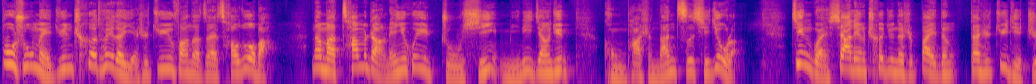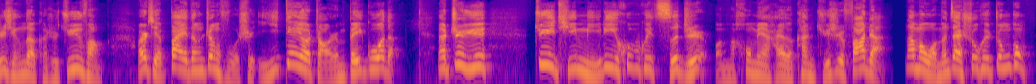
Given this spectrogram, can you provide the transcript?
部署美军撤退的也是军方的在操作吧？那么参谋长联席会议主席米利将军恐怕是难辞其咎了。尽管下令撤军的是拜登，但是具体执行的可是军方。”而且拜登政府是一定要找人背锅的。那至于具体米利会不会辞职，我们后面还要看局势发展。那么我们再说回中共，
